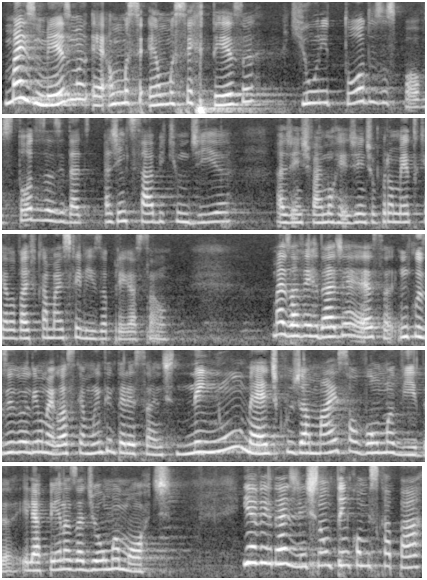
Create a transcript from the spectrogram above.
Mas mesmo é uma, é uma certeza que une todos os povos, todas as idades. A gente sabe que um dia a gente vai morrer. Gente, eu prometo que ela vai ficar mais feliz a pregação. Mas a verdade é essa. Inclusive, eu li um negócio que é muito interessante. Nenhum médico jamais salvou uma vida, ele apenas adiou uma morte. E é verdade, a gente não tem como escapar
